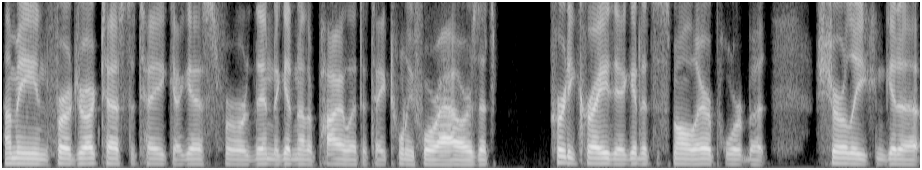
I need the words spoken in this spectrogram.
I mean for a drug test to take I guess for them to get another pilot to take 24 hours that's pretty crazy. I get it's a small airport but surely you can get a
